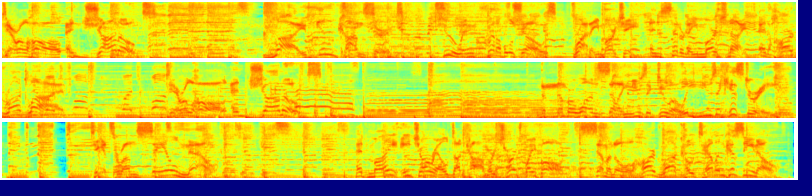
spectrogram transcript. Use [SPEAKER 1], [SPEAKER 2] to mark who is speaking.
[SPEAKER 1] Daryl Hall and John Oates. Live in concert. Two incredible shows. Friday, March 8th and Saturday, March 9th at Hard Rock Live. Daryl Hall and John Oates. The number one selling music duo in music history. Tickets are on sale now at myhrl.com or charge by phone. Seminole Hard Rock Hotel and Casino.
